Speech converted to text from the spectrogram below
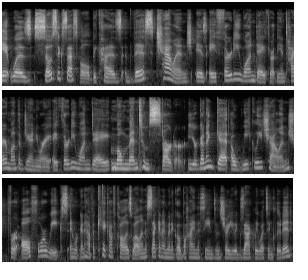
It was so successful because this challenge is a 31 day throughout the entire month of January, a 31 day momentum starter. You're going to get a weekly challenge for all four weeks, and we're going to have a kickoff call as well. In a second, I'm going to go behind the scenes and show you exactly what's included.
